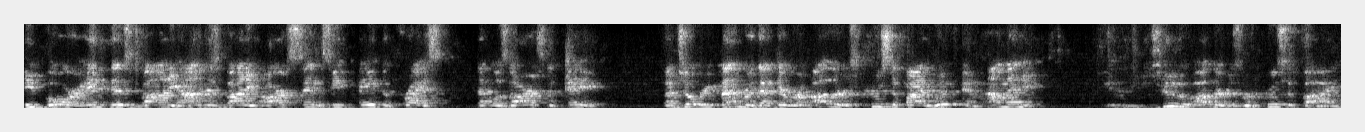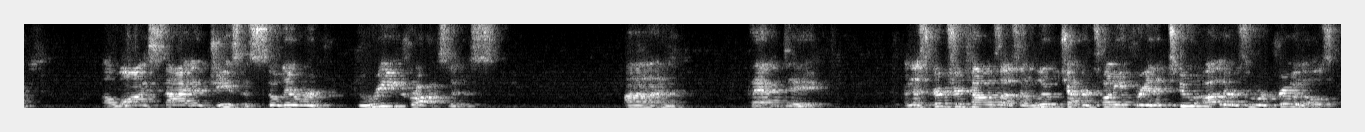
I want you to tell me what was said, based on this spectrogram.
He bore in his body, on his body, our sins. He paid the price that was ours to pay. But you'll remember that there were others crucified with him. How many? Two others were crucified alongside of Jesus. So there were three crosses on that day. And the scripture tells us in Luke chapter 23 that two others who were criminals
